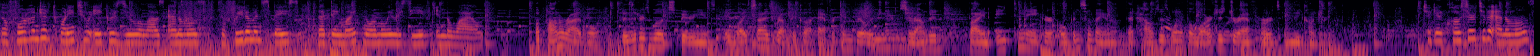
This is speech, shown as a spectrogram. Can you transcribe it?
The 422 acre zoo allows animals the freedom and space that they might normally receive in the wild. Upon arrival, visitors will experience a life size replica African village surrounded by an 18 acre open savanna that houses one of the largest giraffe herds in the country. To get closer to the animals,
